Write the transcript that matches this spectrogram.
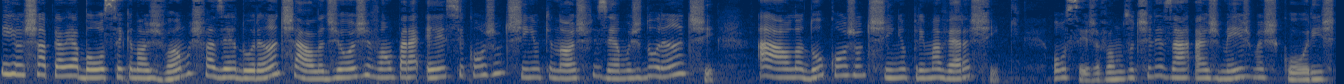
E o chapéu e a bolsa que nós vamos fazer durante a aula de hoje vão para esse conjuntinho que nós fizemos durante a aula do conjuntinho Primavera Chique. Ou seja, vamos utilizar as mesmas cores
